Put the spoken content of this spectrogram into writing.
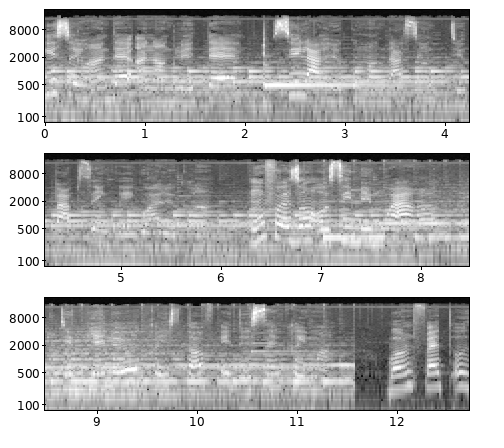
qui se rendaient en Angleterre sur la recommandation du pape Saint Grégoire le Grand. Nous faisons aussi mémoire du bienheureux Christophe et de Saint Clément. Bonne fête aux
